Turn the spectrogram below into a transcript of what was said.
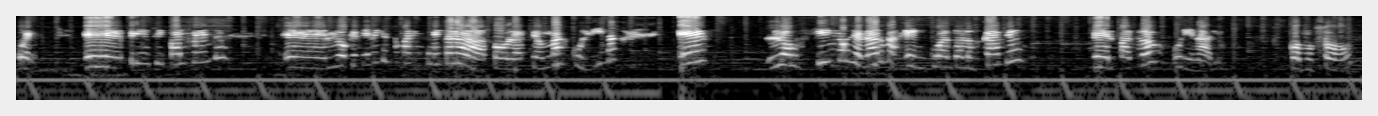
Bueno, eh, principalmente lo que tiene que tomar en cuenta la población masculina es los signos de alarma en cuanto a los cambios del patrón urinario, como son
